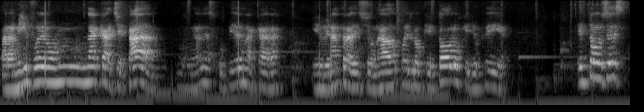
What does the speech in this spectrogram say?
para mí fue una cachetada, me hubieran escupido en la cara y me hubieran tradicionado pues lo que, todo lo que yo creía. Entonces,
